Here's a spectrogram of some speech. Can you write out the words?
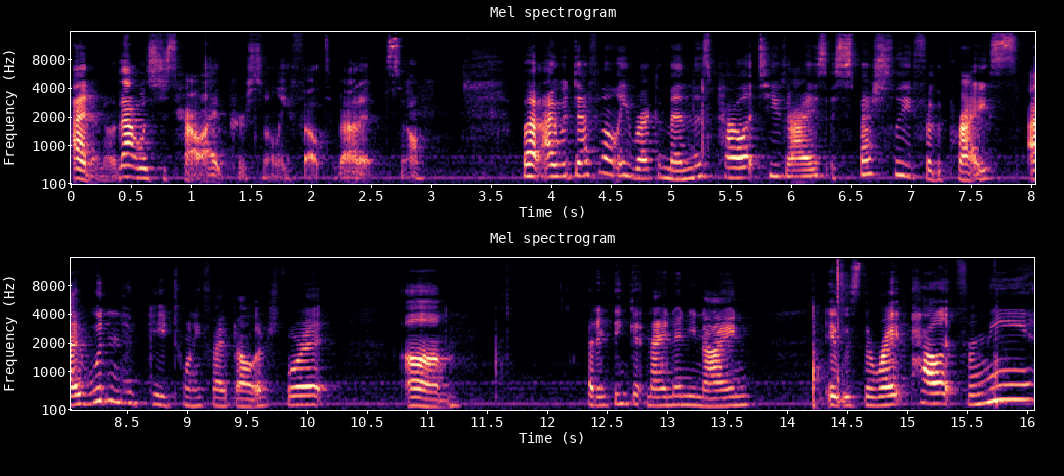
I don't know. That was just how I personally felt about it. So, but I would definitely recommend this palette to you guys, especially for the price. I wouldn't have paid $25 for it. Um, but I think at $9.99 it was the right palette for me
